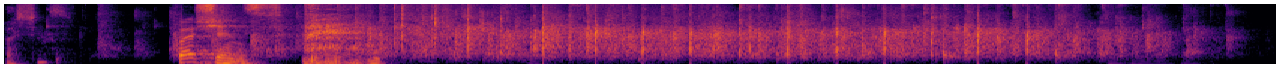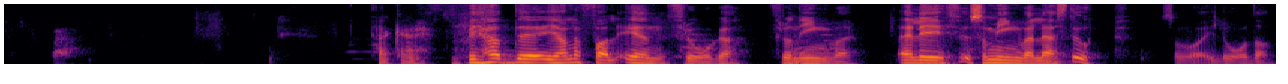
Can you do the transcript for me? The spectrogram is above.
Questions? Questions? Tackar. Vi hade i alla fall en fråga från Ingvar. Eller som Ingvar läste upp, som var i lådan.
